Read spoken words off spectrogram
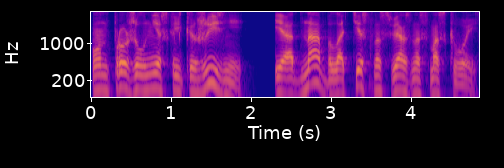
Он прожил несколько жизней, и одна была тесно связана с Москвой.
